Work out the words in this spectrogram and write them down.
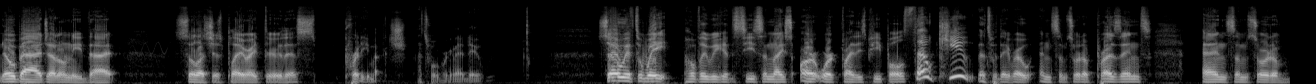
No badge, I don't need that. So let's just play right through this. Pretty much. That's what we're going to do. So we have to wait. Hopefully we get to see some nice artwork by these people. So cute. That's what they wrote. And some sort of presents and some sort of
